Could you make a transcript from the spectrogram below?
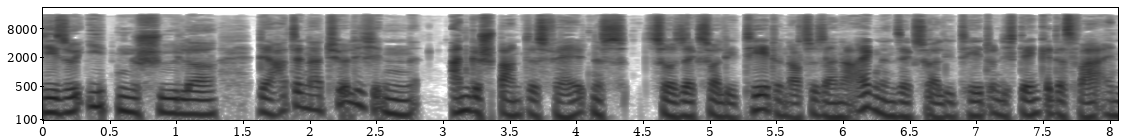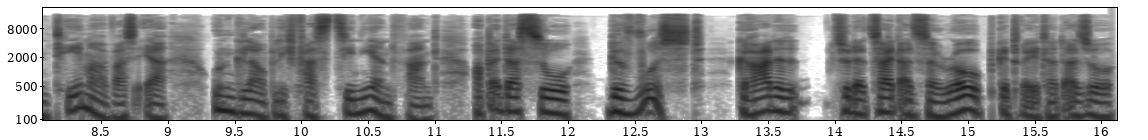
Jesuitenschüler, der hatte natürlich ein angespanntes Verhältnis zur Sexualität und auch zu seiner eigenen Sexualität. Und ich denke, das war ein Thema, was er unglaublich faszinierend fand. Ob er das so bewusst, gerade zu der Zeit, als er Rope gedreht hat, also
